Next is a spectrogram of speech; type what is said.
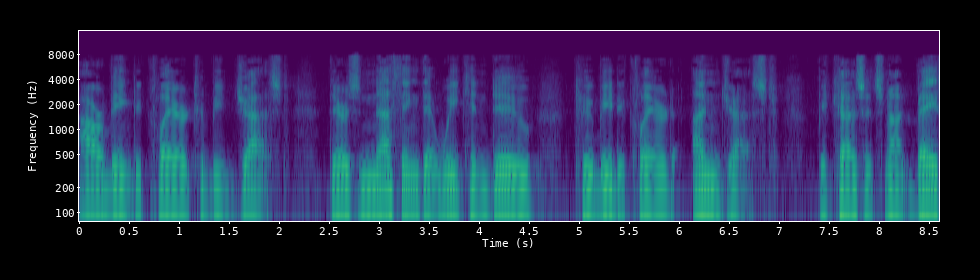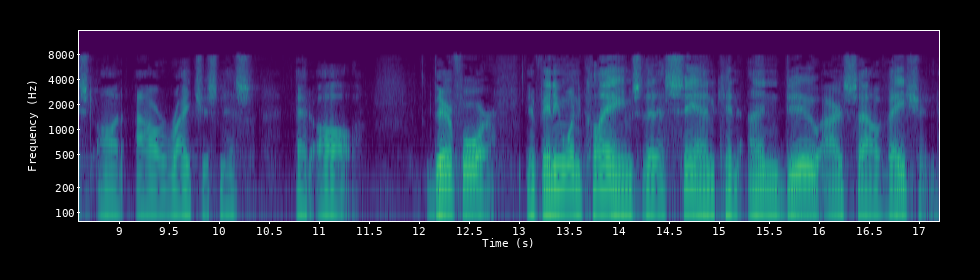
our being declared to be just, there's nothing that we can do to be declared unjust because it's not based on our righteousness at all. Therefore, if anyone claims that a sin can undo our salvation,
